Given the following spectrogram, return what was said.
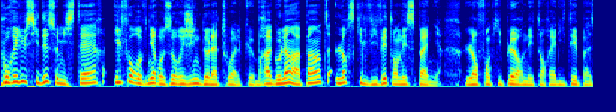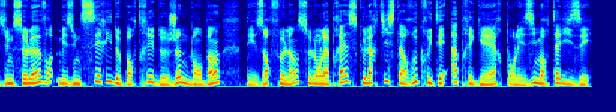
Pour élucider ce mystère, il faut revenir aux origines de la toile que Bragolin a peinte lorsqu'il vivait en Espagne. L'enfant qui pleure n'est en réalité pas une seule œuvre, mais une série de portraits de jeunes bambins, des orphelins selon la presse, que l'artiste a recrutés après-guerre pour les immortaliser.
